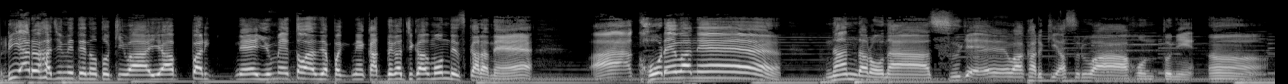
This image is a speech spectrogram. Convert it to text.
リアル初めての時は、やっぱりね、夢とはやっぱりね、勝手が違うもんですからね。あー、これはね、なんだろうなすげえわかる気がするわ、本当に。うん。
